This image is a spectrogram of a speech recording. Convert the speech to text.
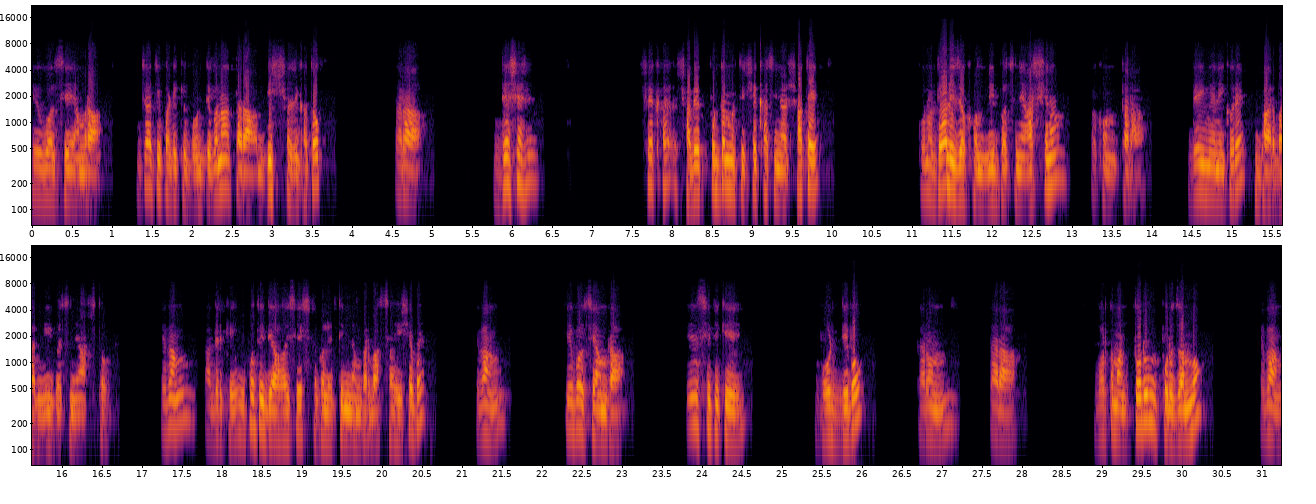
কেউ বলছে আমরা জাতীয় পার্টিকে ভোট দেব না, তারা বিশ্বাসঘাতক। তারা দেশে শেখ, সাবেক প্রধানমন্ত্রী শেখ হাসিনার সাথে কোনো দলই যখন নির্বাচনে আসে না, তখন তারা বেইমানি করে বারবার নির্বাচনে আসতো এবং তাদেরকে উপাধি দেওয়া হয়েছে সকলের তিন নম্বর বাচ্চা হিসেবে এবং কে বলছে আমরা এনসিপিকে ভোট দেব কারণ তারা বর্তমান তরুণ প্রজন্ম এবং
